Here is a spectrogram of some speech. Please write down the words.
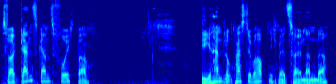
Es war ganz, ganz furchtbar. Die Handlung passte überhaupt nicht mehr zueinander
